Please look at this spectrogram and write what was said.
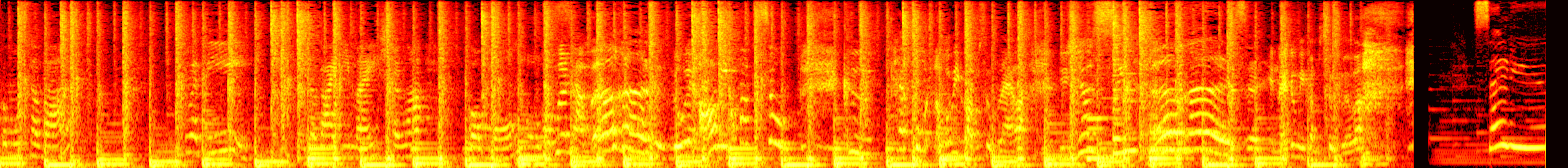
comment ça va สวัสดี สบายดีไหมใช้ว่า comment โอ้พอเพื่อนถามเออเออถึงรู้เลยอ๋อมีความสุข คือแค่พูดเราก็มีความสุขแล้วอะ je suis heureuse เห็นไหมดูมีความสุขเลยว่ะ salut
